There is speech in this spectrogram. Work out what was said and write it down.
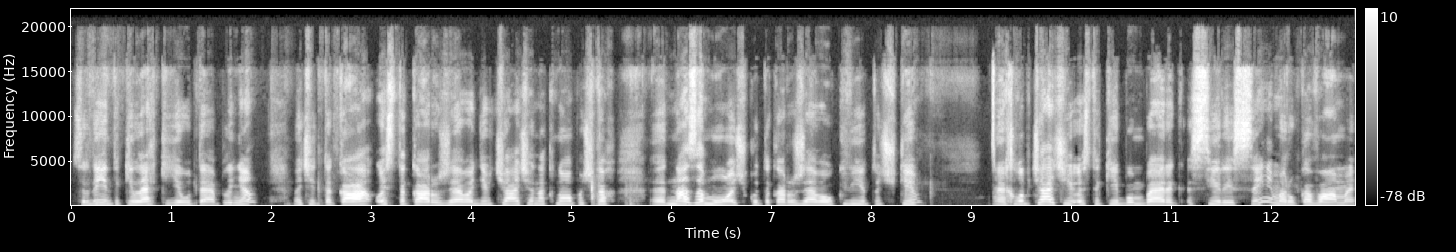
Всередині такі легкі є утеплення. Значить, така, ось така рожева дівчача на кнопочках. Е, На замочку така рожева у квіточки. Е, Хлопчачий ось такий бомберик сірий з синіми рукавами.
